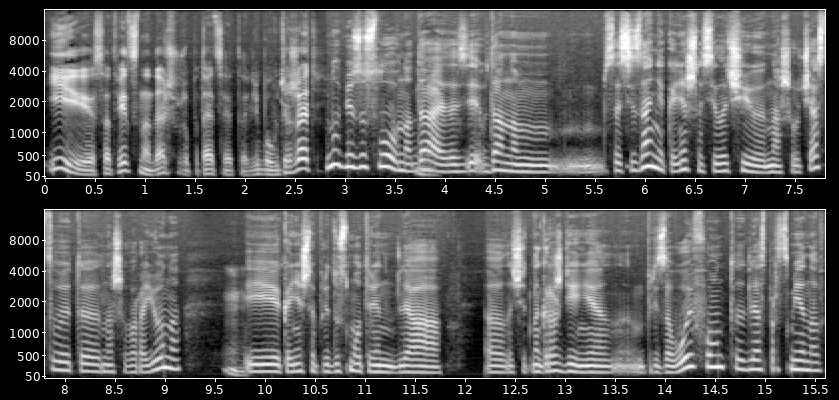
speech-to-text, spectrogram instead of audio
и, соответственно, дальше уже пытается это либо удержать. Ну, безусловно, да. В данном состязании, конечно, силачи наши участвуют, э, нашего района. Mm. И, конечно, предусмотрен для э, значит, награждения призовой фонд для спортсменов.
